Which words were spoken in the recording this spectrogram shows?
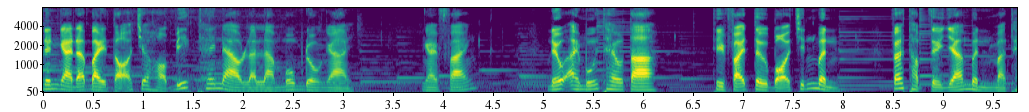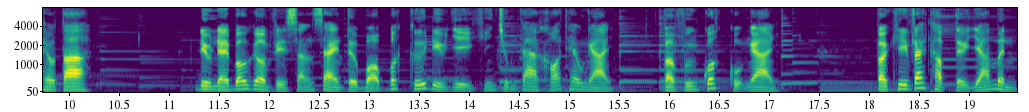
nên Ngài đã bày tỏ cho họ biết thế nào là làm môn đồ Ngài. Ngài phán, nếu ai muốn theo ta, thì phải từ bỏ chính mình, vác thập tự giá mình mà theo ta. Điều này bao gồm việc sẵn sàng từ bỏ bất cứ điều gì khiến chúng ta khó theo Ngài và vương quốc của Ngài. Và khi vác thập tự giá mình,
